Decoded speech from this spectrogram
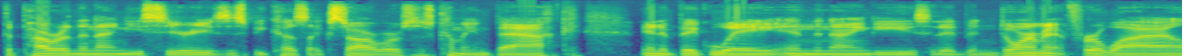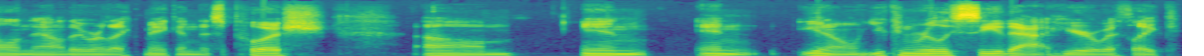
the Power of the '90s series is because like Star Wars was coming back in a big way in the '90s. It had been dormant for a while, and now they were like making this push. Um, and and you know, you can really see that here with like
